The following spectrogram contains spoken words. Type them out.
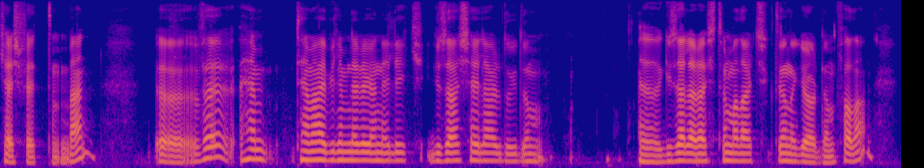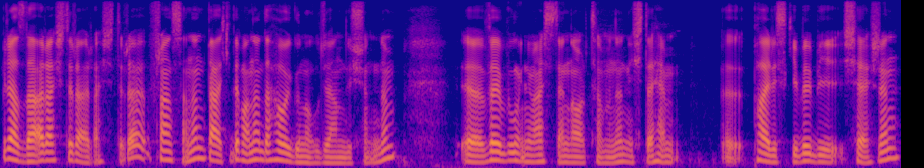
keşfettim ben. Ee, ve hem temel bilimlere yönelik güzel şeyler duydum. Ee, güzel araştırmalar çıktığını gördüm falan. Biraz daha araştıra araştıra Fransa'nın belki de bana daha uygun olacağını düşündüm. Ee, ve bu üniversitenin ortamının işte hem e, Paris gibi bir şehrin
